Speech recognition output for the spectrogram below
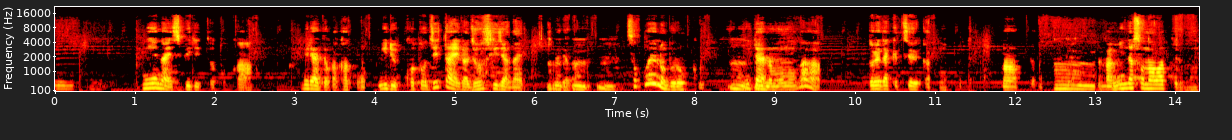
うん見えないスピリットとか、未来とか過去を見ること自体が常識じゃない。それでは。うんうんそこへのブロックうんみたいなものが、どれだけ強いかによってなって思って。うんだからみんな備わってるもの。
